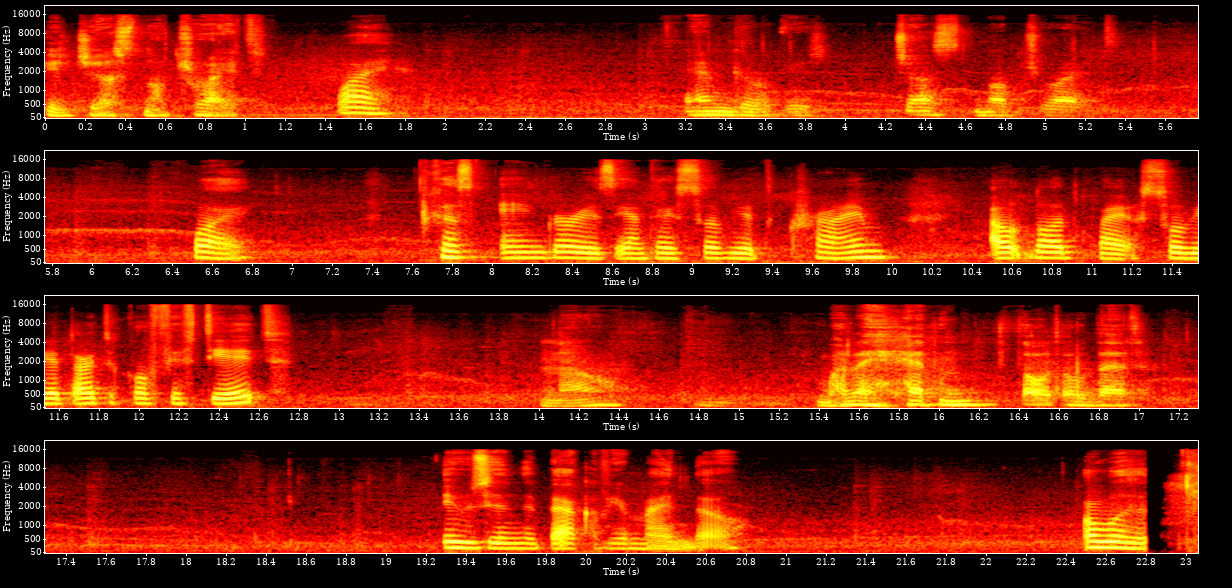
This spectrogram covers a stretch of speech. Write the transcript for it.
is just not right. Why? Anger is just not right. Why? Because anger is anti Soviet crime outlawed by Soviet Article 58? No. But I hadn't thought of that. It was in the back of your mind, though. Or was it?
